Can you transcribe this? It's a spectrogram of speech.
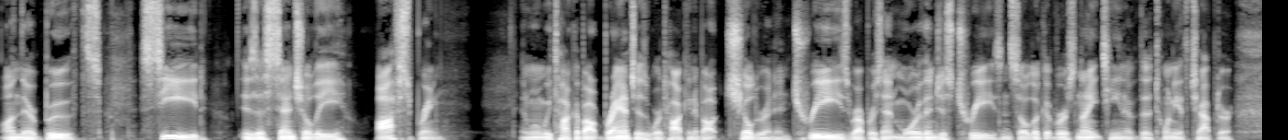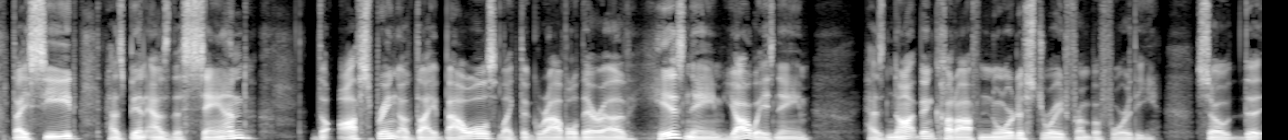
on their booths. Seed is essentially offspring. And when we talk about branches, we're talking about children, and trees represent more than just trees. And so look at verse 19 of the 20th chapter. Thy seed has been as the sand, the offspring of thy bowels, like the gravel thereof. His name, Yahweh's name, has not been cut off nor destroyed from before thee. So the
